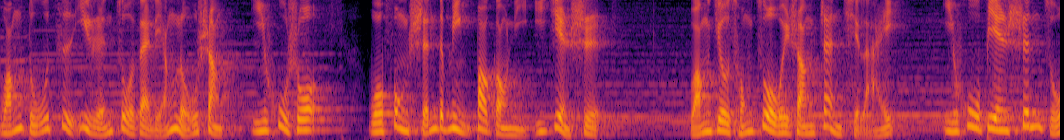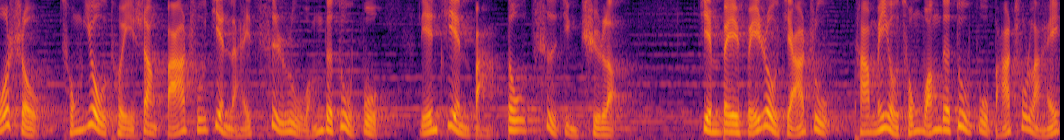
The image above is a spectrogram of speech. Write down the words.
王独自一人坐在梁楼上。以户说：“我奉神的命报告你一件事。”王就从座位上站起来。以户便伸左手，从右腿上拔出剑来，刺入王的肚腹，连剑把都刺进去了。剑被肥肉夹住，他没有从王的肚腹拔出来，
